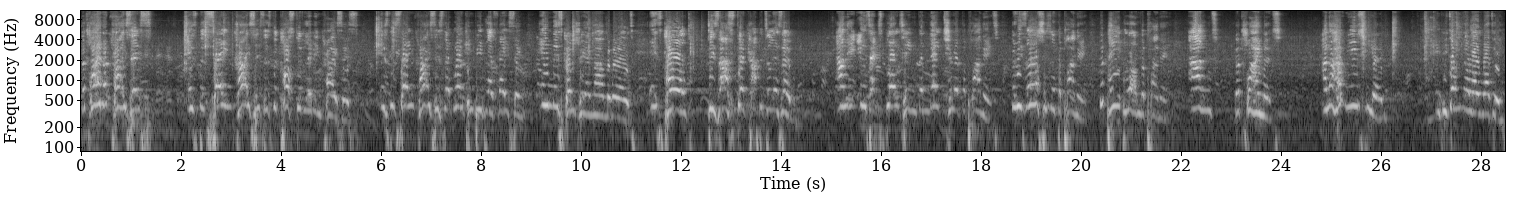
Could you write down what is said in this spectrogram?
The climate crisis is the same crisis as the cost of living crisis, is the same crisis that working people are facing in this country and around the world. It's called disaster capitalism and it is exploiting the nature of the planet, the resources of the planet, the people on the planet and the climate. And I have news for you, if you don't know already,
